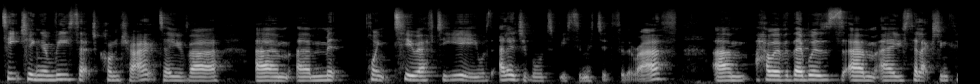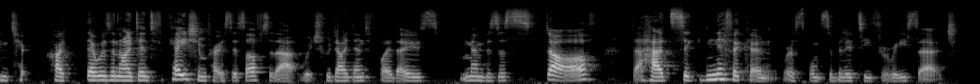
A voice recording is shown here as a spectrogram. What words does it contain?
teaching and research contract over um, a 0.2 FTE was eligible to be submitted for the REF. Um, however, there was um, a selection, there was an identification process after that, which would identify those members of staff that had significant responsibility for research.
